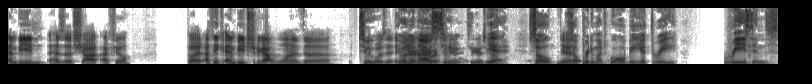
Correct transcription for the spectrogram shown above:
Embiid has a shot. I feel, but I think Embiid should have got one of the two. like, was it a year ago or two. two, two years ago? Yeah. So Yeah. so pretty much, what will be your three reasons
